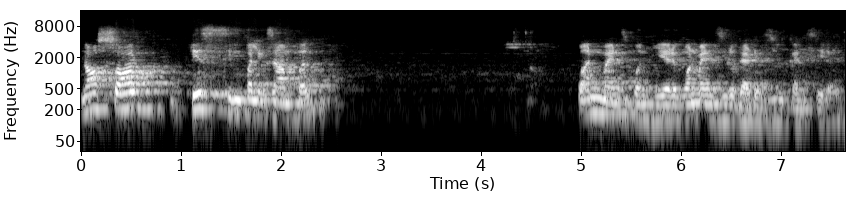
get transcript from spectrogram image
Now solve this simple example. 1 minus 1 here, 1 minus 0, that is you can see right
